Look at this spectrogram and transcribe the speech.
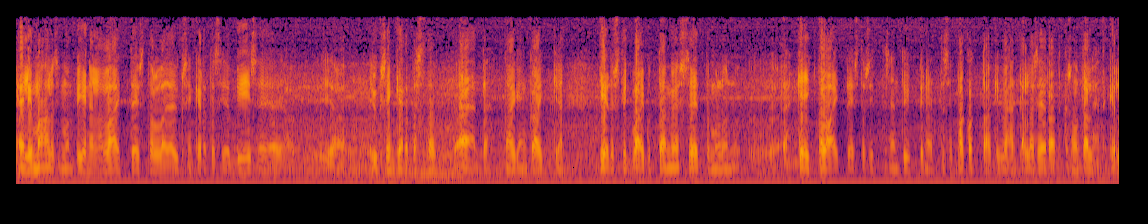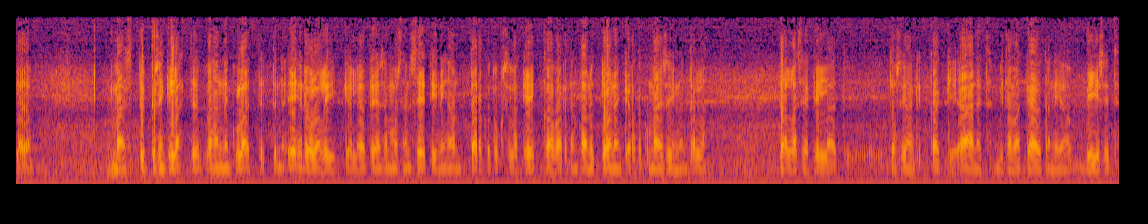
Eli mahdollisimman pienellä laitteistolla ja yksinkertaisia biisejä ja, ja yksinkertaista ääntä kaiken kaikkiaan. Tietysti vaikuttaa myös se, että mulla on keikkalaitteisto sitten sen tyyppinen, että se pakottaakin vähän tällaiseen ratkaisuun tällä hetkellä. Ja mä tykkäsinkin lähteä vähän niin kuin laitteiden ehdoilla liikkeelle ja teen semmoisen setin ihan tarkoituksella keikkaa varten. Tämä on nyt toinen kerta, kun mä esiinnyn tällä, tällä setillä, että tosiaankin kaikki äänet, mitä mä käytän ja biisit,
